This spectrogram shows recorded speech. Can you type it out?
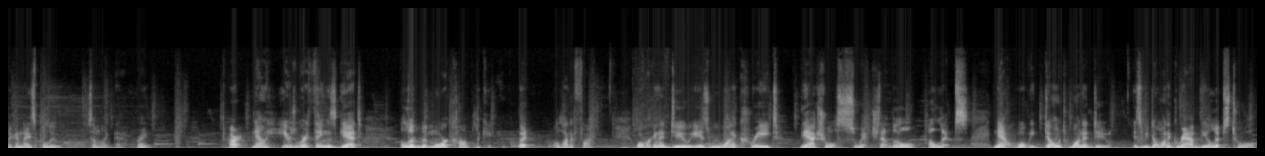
like a nice blue, something like that, right? All right, now here's where things get a little bit more complicated, but a lot of fun. What we're gonna do is we wanna create the actual switch, that little ellipse. Now, what we don't wanna do is we don't wanna grab the ellipse tool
